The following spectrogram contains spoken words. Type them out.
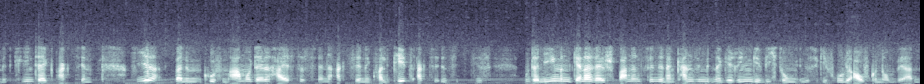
mit Cleantech-Aktien. Hier bei einem QFMA-Modell heißt es, wenn eine Aktie eine Qualitätsaktie ist, dieses Unternehmen generell spannend finde, dann kann sie mit einer geringen Gewichtung in das Wikifolio aufgenommen werden.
